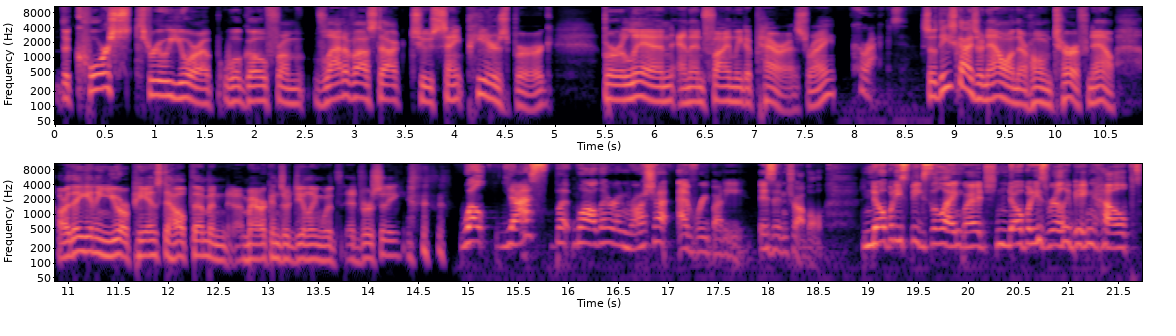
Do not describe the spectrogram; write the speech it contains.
the course through Europe will go from Vladivostok to St. Petersburg, Berlin, and then finally to Paris, right? Correct. So these guys are now on their home turf now. Are they getting Europeans to help them and Americans are dealing with adversity? well, yes, but while they're in Russia, everybody is in trouble. Nobody speaks the language, nobody's really being helped,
